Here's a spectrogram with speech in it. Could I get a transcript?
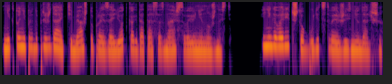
Никто не предупреждает тебя, что произойдет, когда ты осознаешь свою ненужность. И не говорит, что будет с твоей жизнью дальше.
